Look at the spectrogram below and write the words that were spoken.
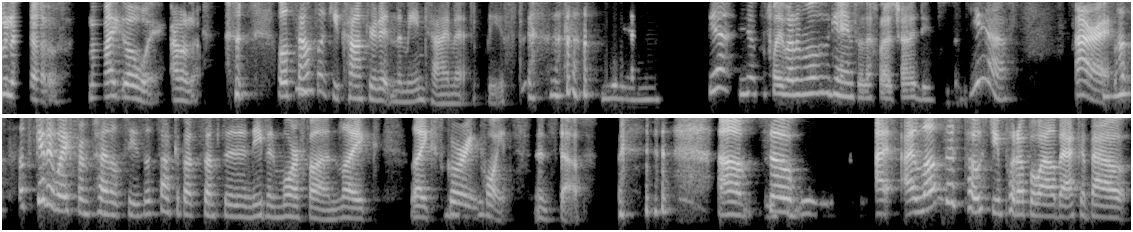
who knows? Might go away. I don't know. well, it sounds like you conquered it in the meantime, at least. yeah. Yeah, you have to play by the rules of the game, so that's what I try to do. So. Yeah. All right, mm-hmm. let's let's get away from penalties. Let's talk about something even more fun, like like scoring mm-hmm. points and stuff. um, so I, I love this post you put up a while back about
